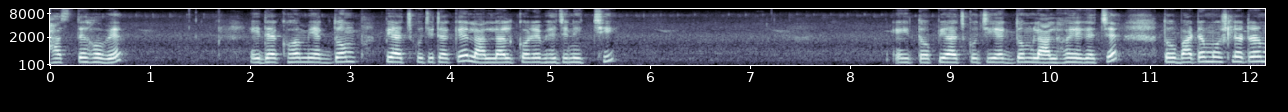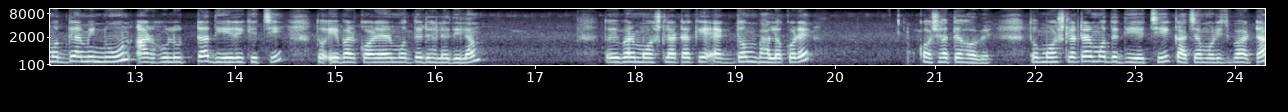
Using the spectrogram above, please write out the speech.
ভাজতে হবে। এই দেখো আমি একদম পেঁয়াজ কুচিটাকে লাল লাল করে ভেজে নিচ্ছি। এই তো পেঁয়াজ কুচি একদম লাল হয়ে গেছে। তো বাটা মশলাটার মধ্যে আমি নুন আর হলুদটা দিয়ে রেখেছি। তো এবার কড়াইয়ের মধ্যে ঢেলে দিলাম। তো এবার মশলাটাকে একদম ভালো করে কষাতে হবে। তো মশলাটার মধ্যে দিয়েছি কাঁচামরিচ বাটা,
